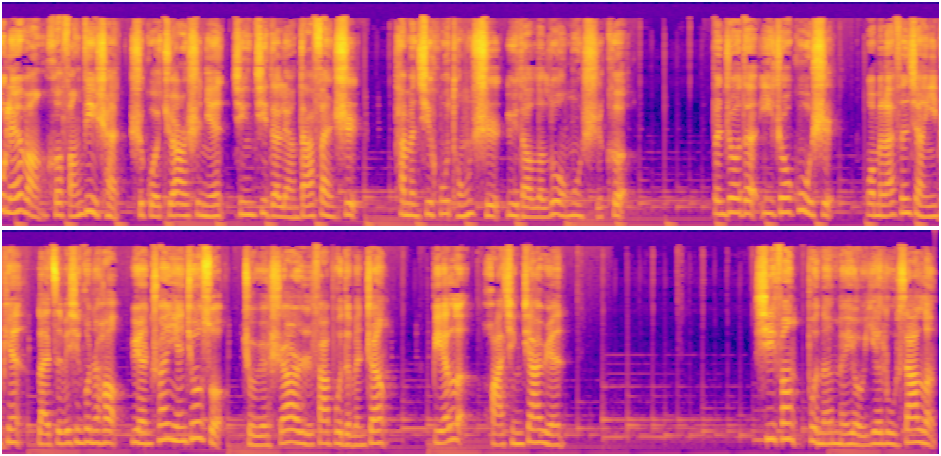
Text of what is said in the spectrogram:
互联网和房地产是过去二十年经济的两大范式，他们几乎同时遇到了落幕时刻。本周的一周故事，我们来分享一篇来自微信公众号远川研究所九月十二日发布的文章。别了，华清家园。西方不能没有耶路撒冷，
